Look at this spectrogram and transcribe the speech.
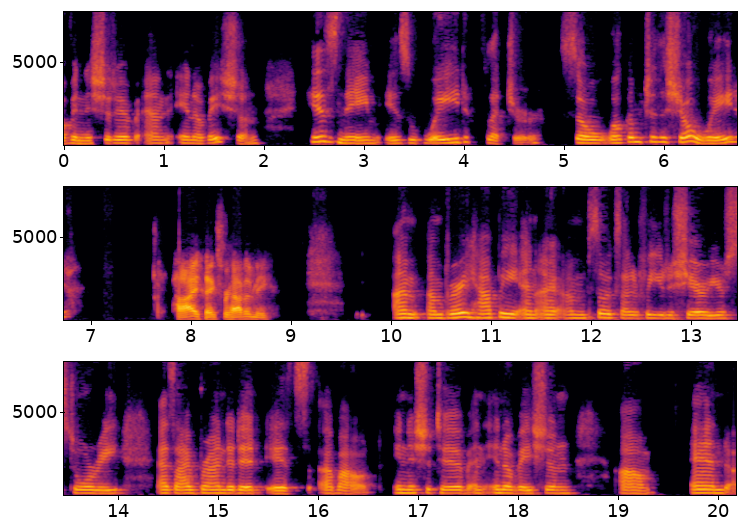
of initiative and innovation. His name is Wade Fletcher. So, welcome to the show, Wade. Hi, thanks for having me. I'm I'm very happy and I, I'm so excited for you to share your story. As I branded it, it's about initiative and innovation. Um, and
